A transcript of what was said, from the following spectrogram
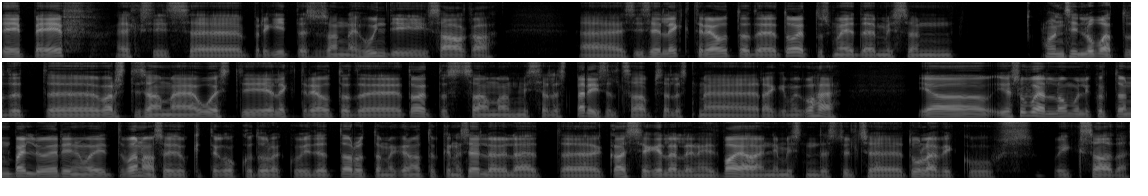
DPF ehk siis äh, Brigitte Susanne Hundi saaga äh,, siis elektriautode toetusmeede, mis on on siin lubatud, et äh, varsti saame uuesti elektriautode toetust saama, mis sellest päriselt saab, sellest me räägime kohe. ja, ja suvel loomulikult on palju erinevaid vanasõidukite kokkutulekuid, et arutame ka natukene selle üle, et äh, kas ja kellele neid vaja on ja mis nendest üldse tulevikus võiks saada.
